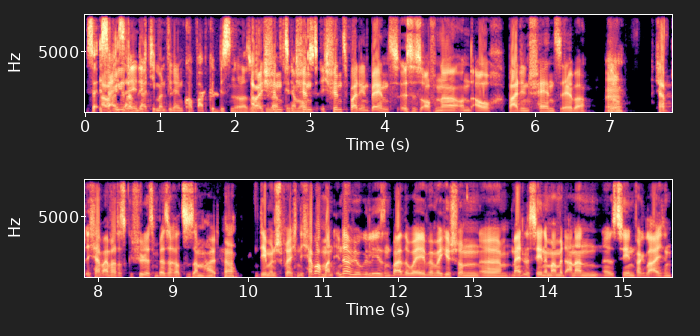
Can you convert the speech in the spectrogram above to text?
Es, es sei es denn, da hat jemand wieder den Kopf abgebissen oder so. aber ich finde, Maus. finde, ich finde, bei den Bands ist es offener und auch bei den Fans selber. So. Mhm. Ich habe ich hab einfach das Gefühl, das ist ein besserer Zusammenhalt. Ja. Dementsprechend. Ich habe auch mal ein Interview gelesen, by the way, wenn wir hier schon äh, Metal-Szene mal mit anderen äh, Szenen vergleichen.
